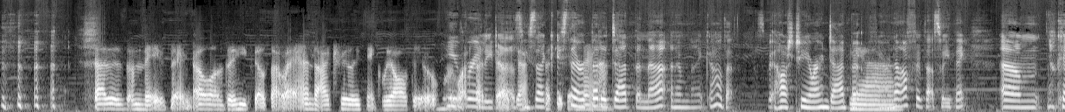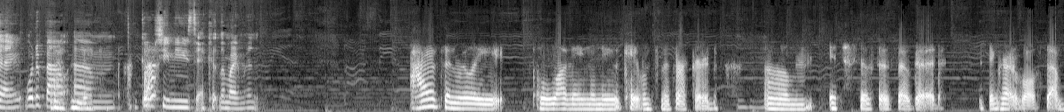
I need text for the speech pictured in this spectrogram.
that is amazing. I love that he feels that way, and I truly think we all do. He really does. He's like, is there a better man. dad than that? And I'm like, oh, that's a bit harsh to your own dad, but fair enough if that's what you think. Um, okay, what about um, go-to music at the moment? I have been really loving the new Caitlyn Smith record. Mm-hmm. Um, it's so so so good. It's incredible. So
